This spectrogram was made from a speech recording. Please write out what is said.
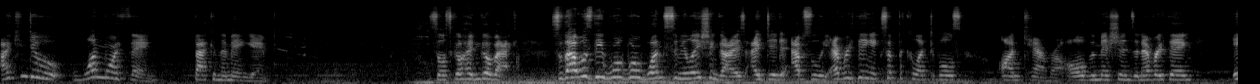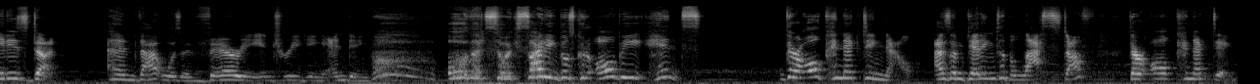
I can do one more thing back in the main game. So let's go ahead and go back. So that was the World War One simulation, guys. I did absolutely everything except the collectibles on camera, all the missions and everything. It is done, and that was a very intriguing ending. oh, that's so exciting! Those could all be hints. They're all connecting now. As I'm getting to the last stuff, they're all connecting.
